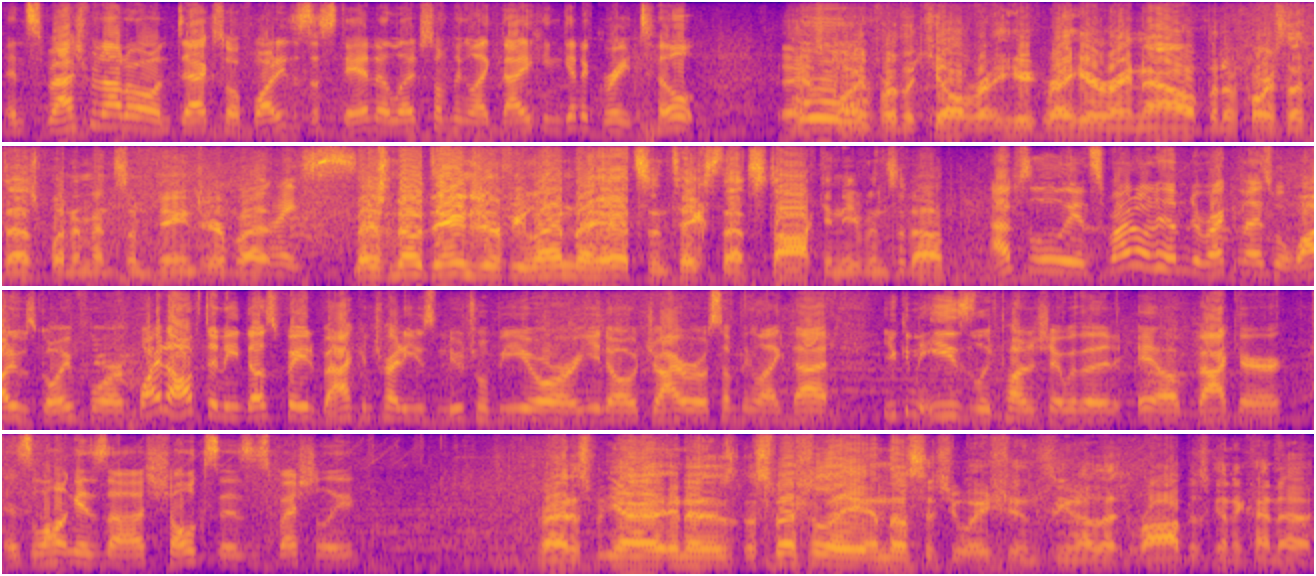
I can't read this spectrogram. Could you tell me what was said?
And Smash Monado on deck, so if Wadi does a stand at ledge, something like that, he can get a great tilt. Yeah, he's Ooh. going for the kill right here, right here, right now. But of course, that does put him in some danger. But Nice. there's no danger if you land the hits and takes that stock and evens it up. Absolutely, and smart on him to recognize what Wadi was going for. Quite often, he does fade back and try to use neutral B or, you know, gyro or something like that. You can easily punish it with a, a back air, as long as uh, Shulks is, especially. Right. Yeah. And especially in those situations, you know, that Rob is going to kind of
